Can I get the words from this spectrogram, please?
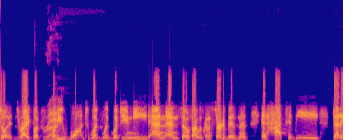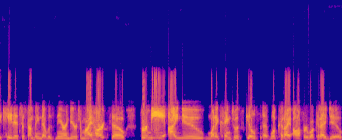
shoulds right? But what do you want? What what what do you need? And and so if i was going to start a business it had to be dedicated to something that was near and dear to my heart. So for me i knew when it came to a skill set what could i offer? What could i do?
